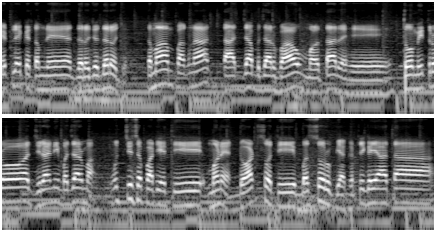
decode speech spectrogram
એટલે કે તમને દરરોજે દરરોજ તમામ પાકના તાજા બજાર ભાવ મળતા રહે. તો મિત્રો, જીરાની બજારમાં ઊંચી સપાટીએથી મને દોઢસોથી બસો રૂપિયા ઘટી ગયા હતા.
